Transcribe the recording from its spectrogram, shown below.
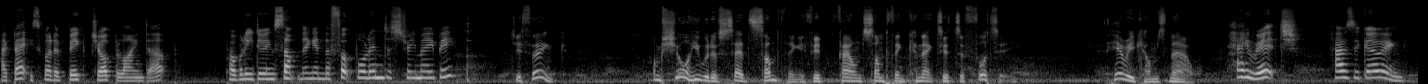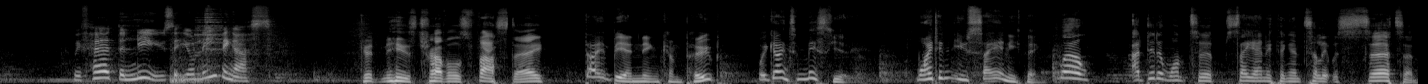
I bet he's got a big job lined up. Probably doing something in the football industry, maybe? Do you think? I'm sure he would have said something if he'd found something connected to footy. Here he comes now. Hey, Rich. How's it going? We've heard the news that you're leaving us. Good news travels fast, eh? Don't be a nincompoop. We're going to miss you. Why didn't you say anything? Well, I didn't want to say anything until it was certain.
